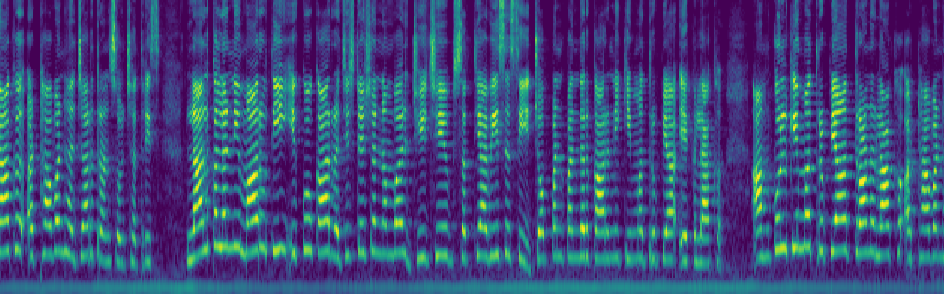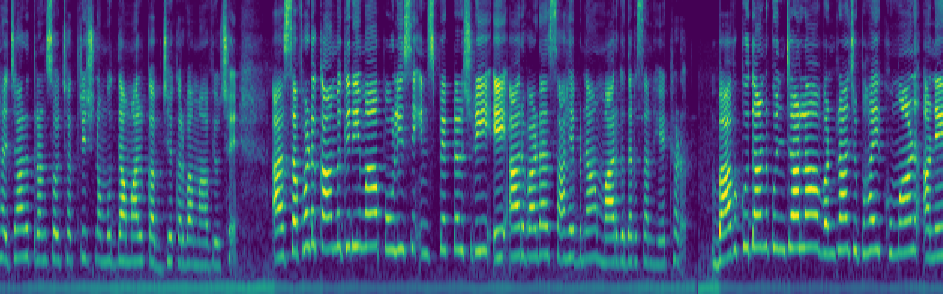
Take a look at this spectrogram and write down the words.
લાખ અઠ્ઠાવન હજાર ત્રણસો છત્રીસ. લાલ કલરની Maruti Eco car registration number G J સત્યાવીસ સી, ચોપન પંદર કારની કિંમત રૂપિયા એક લાખ. આમ કુલ કિંમત રૂપિયા ત્રણ લાખ અઠ્ઠાવન હજાર ત્રણસો છત્રીસનો મુદ્દામાલ કબજે કરવામાં આવ્યો છે. આ સફળ કામગીરીમાં police inspector Shri A R Vada સાહેબના માર્ગદર્શન હેઠળ બાવકુદાન કુંજાલા, વનરાજભાઈ ખુમાણ અને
